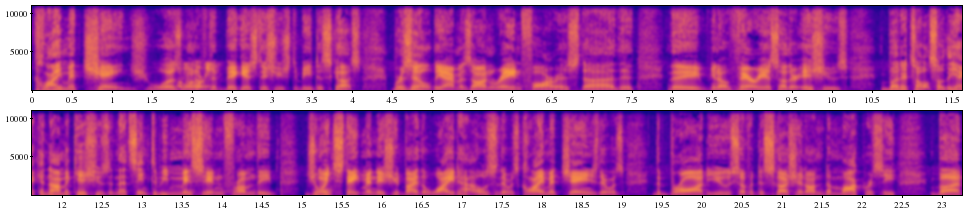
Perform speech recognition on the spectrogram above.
Climate change was of one course. of the biggest issues to be discussed. Brazil, the Amazon rainforest, uh, the the you know various other issues but it's also the economic issues, and that seemed to be missing from the joint statement issued by the White House. There was climate change, there was the broad use of a discussion on democracy, but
